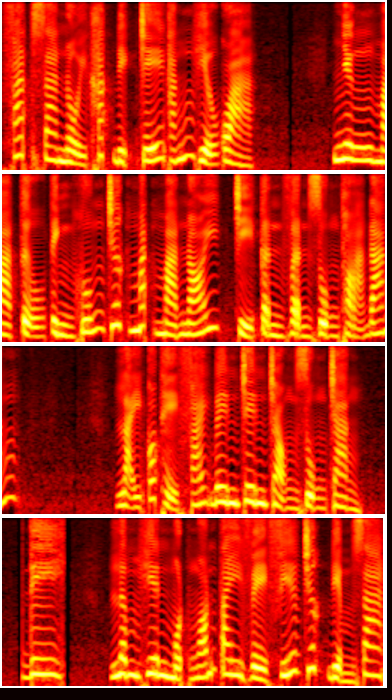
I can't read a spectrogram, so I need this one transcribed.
Phát ra nổi khắc địch chế thắng hiệu quả. Nhưng mà tự tình huống trước mắt mà nói, chỉ cần vận dụng thỏa đáng. Lại có thể phái bên trên trọng dụng chàng. Đi. Lâm Hiên một ngón tay về phía trước điểm ra.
